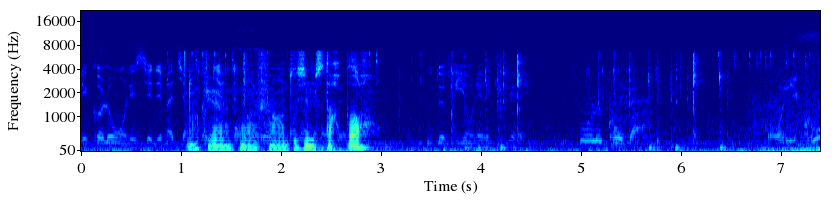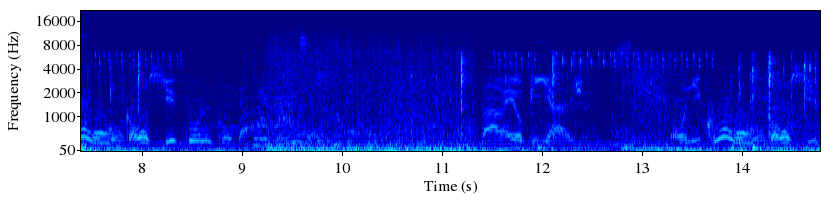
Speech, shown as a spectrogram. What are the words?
Les colons ont laissé des matières Donc, euh, premières donc on va faire un deuxième starport. Nous devrions les récupérer. pour le combat. On y court ou conçu pour le combat pillage. On y court ou conçu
